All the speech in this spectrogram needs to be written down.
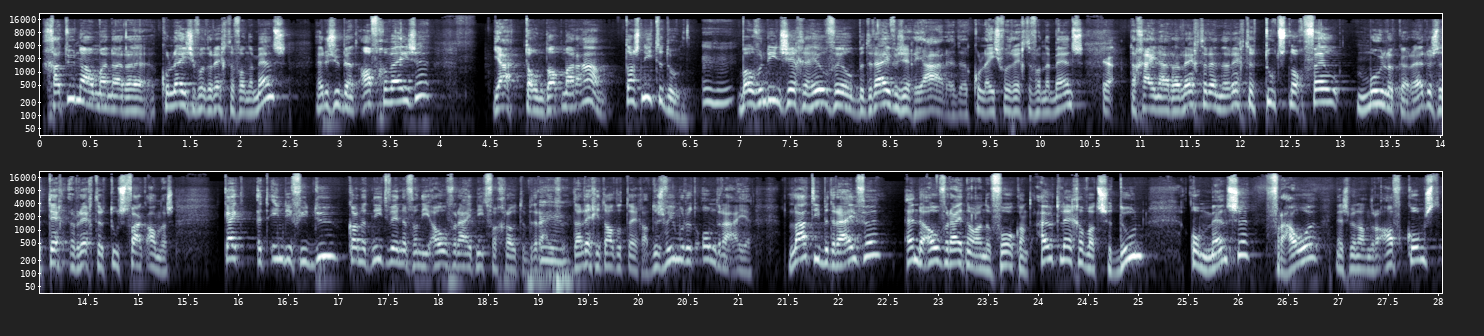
gaat u nou maar naar het College voor de Rechten van de Mens. Dus u bent afgewezen. Ja, toon dat maar aan. Dat is niet te doen. Mhm. Mm-hmm. Bovendien zeggen heel veel bedrijven: zeggen, ja, de, de, College voor de Rechten van de Mens. Ja. Dan ga je naar de rechter en de rechter toetst nog veel moeilijker. Hè? Dus de rechter toetst vaak anders. Kijk, het individu kan het niet winnen van die overheid, niet van grote bedrijven. Mm. Daar leg je het altijd tegen af. Dus wie moet het omdraaien? Laat die bedrijven en de overheid nou aan de voorkant uitleggen wat ze doen om mensen, vrouwen, mensen met een andere afkomst,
